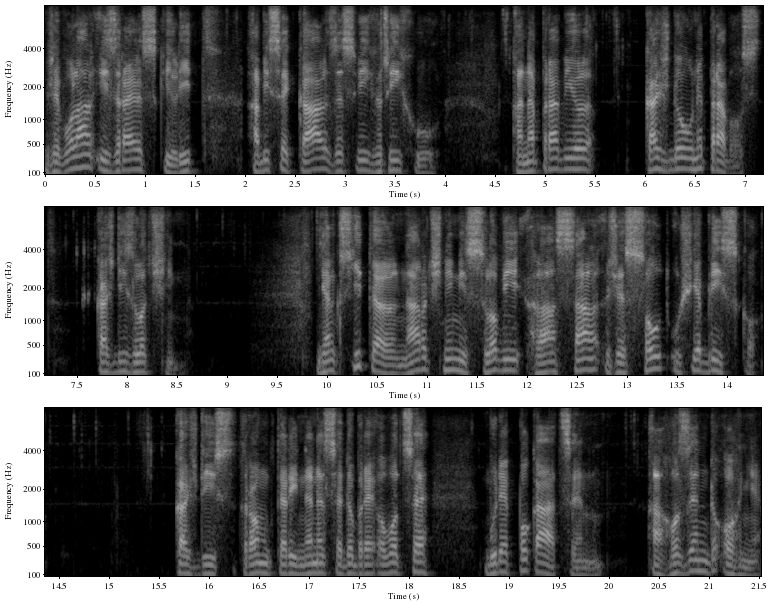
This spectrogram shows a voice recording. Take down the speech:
že volal izraelský lid, aby se kál ze svých hříchů a napravil každou nepravost, každý zločin. Jan Křítel náročnými slovy hlásal, že soud už je blízko. Každý strom, který nenese dobré ovoce, bude pokácen a hozen do ohně.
